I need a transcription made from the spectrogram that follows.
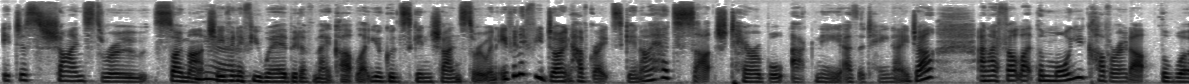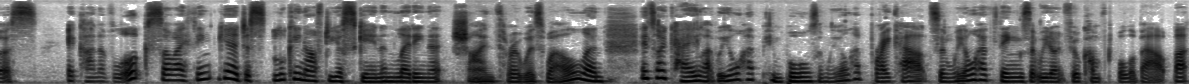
it just shines through so much. Yeah. Even if you wear a bit of makeup, like your good skin shines through. And even if you don't have great skin, I had such terrible acne as a teenager. And I felt like the more you cover it up, the worse it kind of looks. So I think, yeah, just looking after your skin and letting it shine through as well. And it's okay. Like we all have pimples and we all have breakouts and we all have things that we don't feel comfortable about. But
